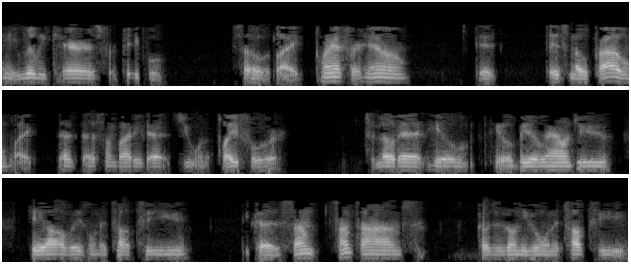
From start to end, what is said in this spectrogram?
and he really cares for people. So like playing for him, it it's no problem. Like that that's somebody that you want to play for. To know that he'll he'll be around you, he always want to talk to you, because some sometimes coaches don't even want to talk to you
